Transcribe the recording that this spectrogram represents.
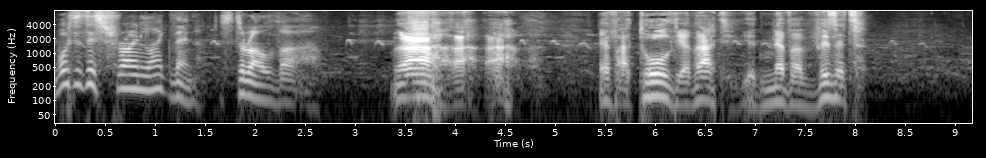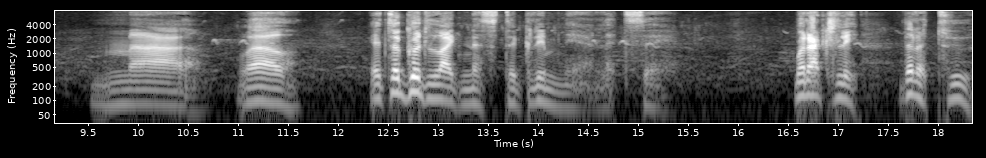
what is this shrine like then, Strolva? Ah, ah, ah. If I told you that, you'd never visit. Ah, well, it's a good likeness to Grimnir, let's say. But actually, there are two.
